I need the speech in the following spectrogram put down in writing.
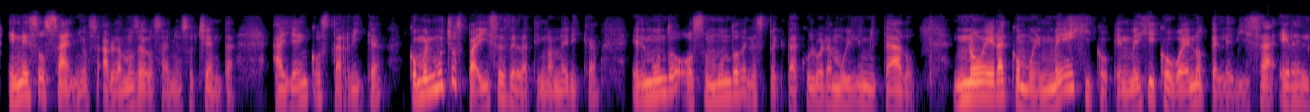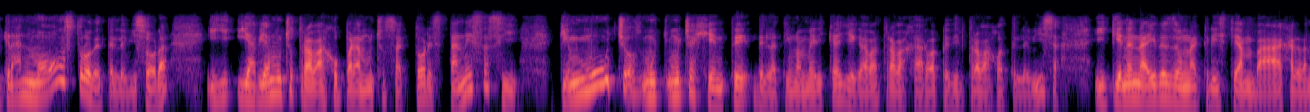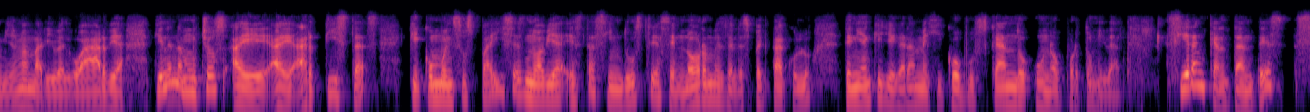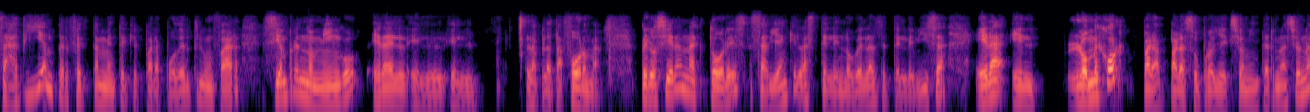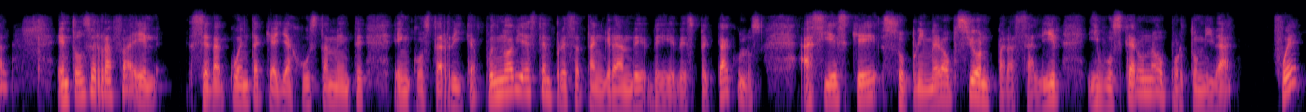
en esos años, hablamos de los años 80, allá en Costa Rica, como en muchos países de Latinoamérica, el mundo o su mundo del espectáculo era muy limitado. No era como en México, que en México, bueno, Televisa era el gran monstruo de televisora y, había mucho trabajo para muchos actores. Tan es así que muchos, mu- mucha gente de Latinoamérica llegaba a trabajar o a pedir trabajo a Televisa. Y tienen ahí desde una Cristian Baja, la misma Maribel Guardia, tienen a muchos eh, eh, artistas que como en sus países no había estas industrias enormes del espectáculo, tenían que llegar a México buscando una oportunidad. Si eran cantantes, sabían perfectamente que para poder triunfar, siempre en domingo era la plataforma, pero si eran actores, sabían que las telenovelas de Televisa era lo mejor para, para su proyección internacional. Entonces Rafael se da cuenta que allá justamente en Costa Rica, pues no había esta empresa tan grande de, de espectáculos. Así es que su primera opción para salir y buscar una oportunidad fue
